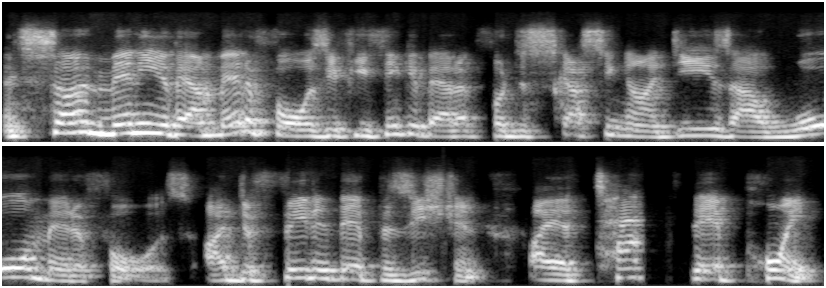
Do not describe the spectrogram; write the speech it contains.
And so many of our metaphors, if you think about it, for discussing ideas are war metaphors. I defeated their position, I attacked their point.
